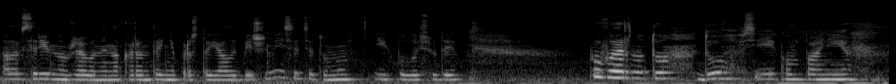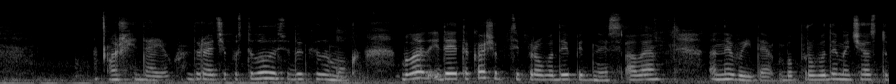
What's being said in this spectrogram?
Але все рівно вже вони на карантині простояли більше місяця, тому їх було сюди повернуто до всієї компанії орхідейок. До речі, постелила сюди килимок. Була ідея така, щоб ці проводи під низ, але не вийде, бо проводи ми часто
